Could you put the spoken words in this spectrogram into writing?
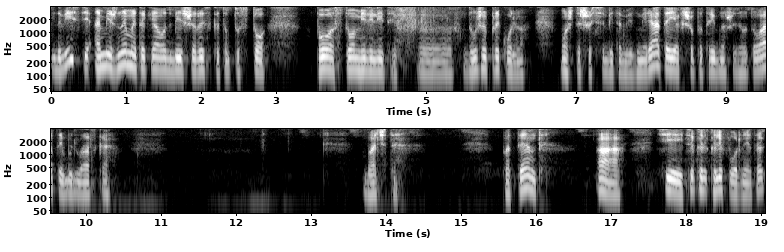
200, а між ними така от більше риска, тобто 100 по 100 мл. Дуже прикольно. Можете щось собі там відміряти, якщо потрібно щось готувати, будь ласка. Бачите. Патент. А, сіє, це Каліфорнія, так?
